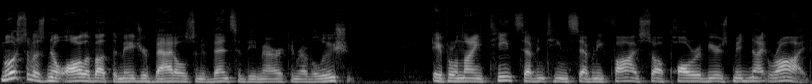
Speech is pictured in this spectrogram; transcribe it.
Most of us know all about the major battles and events of the American Revolution. April 19, 1775 saw Paul Revere's Midnight Ride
